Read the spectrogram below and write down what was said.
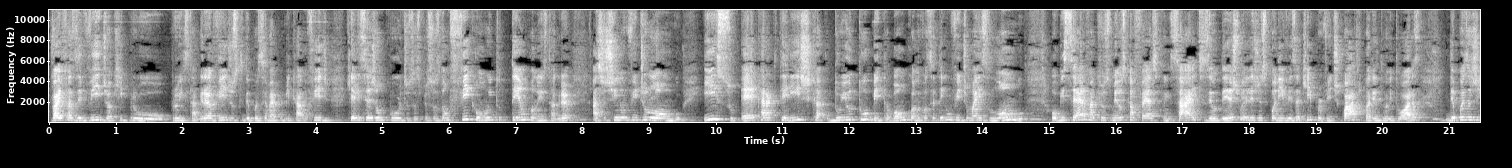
Vai fazer vídeo aqui pro, pro Instagram, vídeos que depois você vai publicar no feed, que eles sejam curtos. As pessoas não ficam muito tempo no Instagram assistindo um vídeo longo. Isso é característica do YouTube, tá bom? Quando você tem um vídeo mais longo, observa que os meus cafés com insights, eu deixo eles disponíveis aqui por 24, 48 horas. Depois a gente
